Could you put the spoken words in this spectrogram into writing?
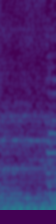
I am.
